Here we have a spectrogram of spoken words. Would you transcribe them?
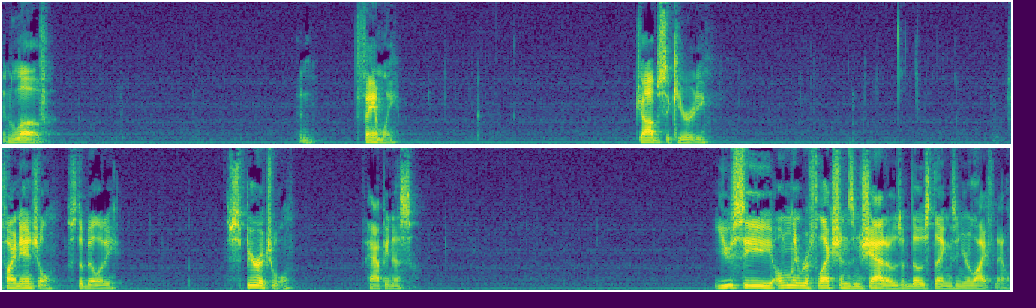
and love and family, job security, financial stability, spiritual happiness. you see only reflections and shadows of those things in your life now.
